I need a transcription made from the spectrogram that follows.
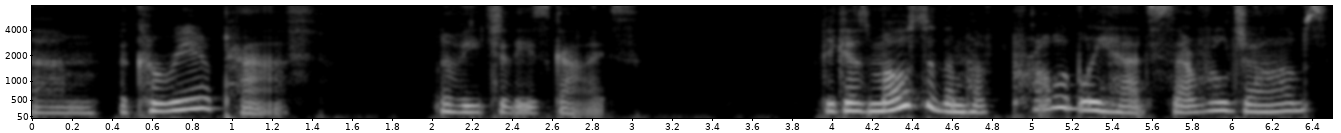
um, the career path of each of these guys. Because most of them have probably had several jobs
